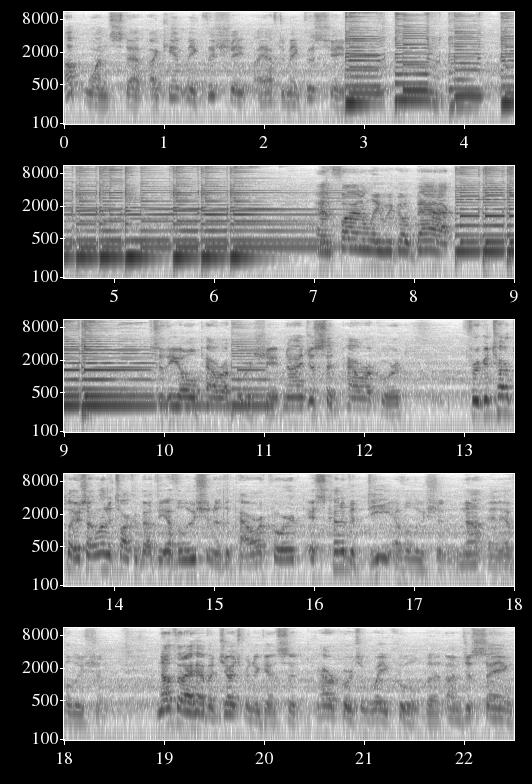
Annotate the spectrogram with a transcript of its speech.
up one step. I can't make this shape, I have to make this shape. And finally we go back to the old power chord shape. Now I just said power chord. For guitar players, I want to talk about the evolution of the power chord. It's kind of a de-evolution, not an evolution. Not that I have a judgment against it. Power chords are way cool, but I'm just saying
